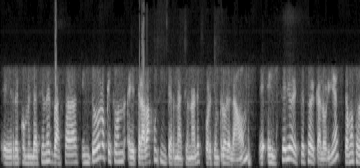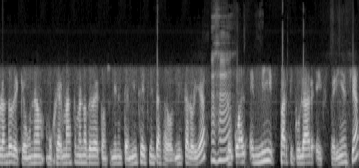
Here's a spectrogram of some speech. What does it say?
eh, recomendaciones basadas en todo lo que son eh, trabajos internacionales, por ejemplo, de la OMS. Eh, el de exceso de calorías, estamos hablando de que una mujer más o menos debe consumir entre 1.600 a 2.000 calorías, lo cual en mi particular experiencia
